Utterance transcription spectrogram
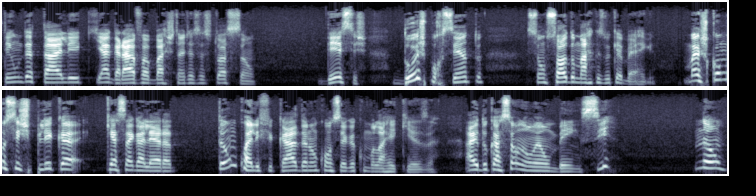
tem um detalhe que agrava bastante essa situação. Desses, 2% são só do Mark Zuckerberg. Mas como se explica que essa galera tão qualificada não consegue acumular riqueza? A educação não é um bem em si? Não,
